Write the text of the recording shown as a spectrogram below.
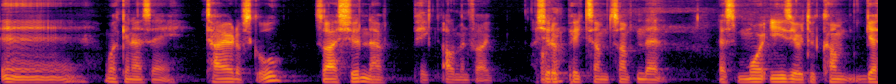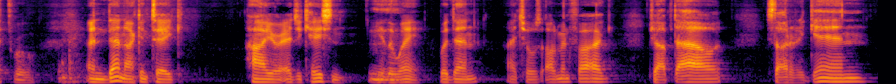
uh, what can I say, tired of school. So I shouldn't have picked Allmennfag. I should have picked some something that that's more easier to come get through, and then I can take higher education either mm. way. But then I chose Allmennfag, dropped out, started again,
